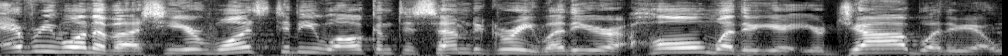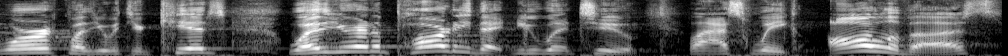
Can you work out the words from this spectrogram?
Every one of us here wants to be welcome to some degree, whether you're at home, whether you're at your job, whether you're at work, whether you're with your kids, whether you're at a party that you went to last week. All of us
